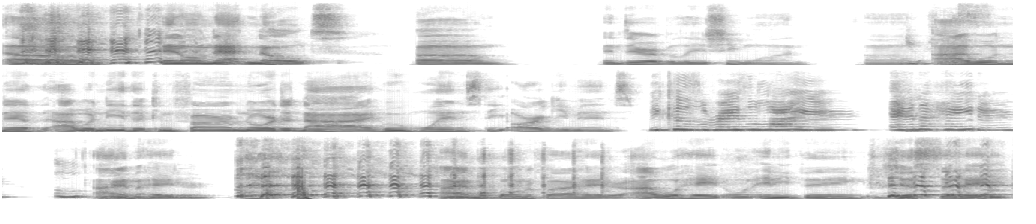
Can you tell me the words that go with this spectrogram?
um, and on that note, um, Indira believes she won. Um, I will neither. I will neither confirm nor deny who wins the argument. because Lorraine's a liar and a hater. Ooh. I am a hater. I am a bona fide hater. I will hate on anything just to hate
